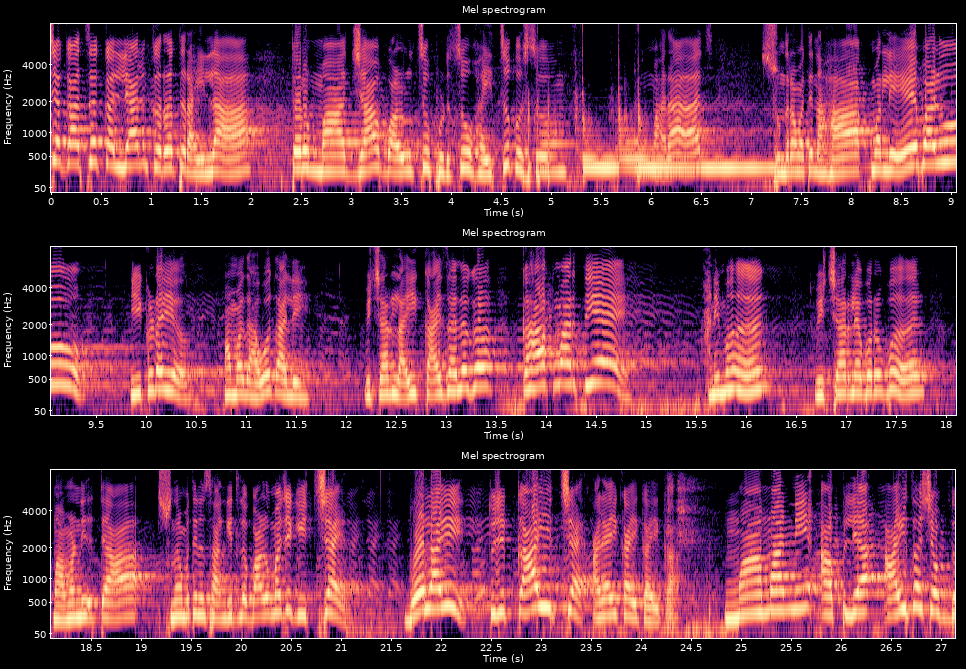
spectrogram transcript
जगाचं कल्याण करत राहिला तर माझ्या बाळूचं पुढचं व्हायचं कसं? मग महाराज सुंदरामातेनं हाक मारले ए बाळू इकडे ये. आम्हा धावत आले. विचारलं आई काय झालं ग? का हाक मारतीये? आणि मग विचारल्याबरोबर मामाने त्या सुनामतीने सांगितलं बाळू माझी एक इच्छा आहे. बोल आई तुझी काय इच्छा आहे? आणि आई काय काय का मामांनी आपल्या आईचा शब्द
